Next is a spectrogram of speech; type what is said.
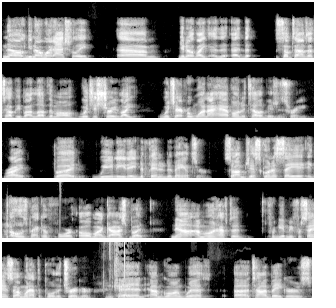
No, you know what? Actually, um, you know, like uh, uh, the, sometimes I tell people I love them all, which is true. Like whichever one I have on the television screen, right? But we need a definitive answer. So I'm just going to say it. It goes back and forth. Oh my gosh! But now I'm going to have to forgive me for saying so. I'm going to have to pull the trigger. Okay. And I'm going with uh, Tom Baker's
